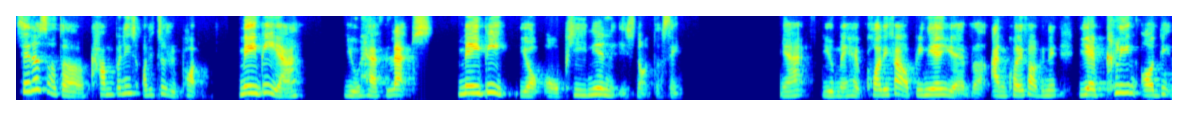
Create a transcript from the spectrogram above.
Status of the company's audited report, maybe uh, you have lapsed, maybe your opinion is not the same. Yeah, you may have qualified opinion, you have unqualified opinion, you have clean audit,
